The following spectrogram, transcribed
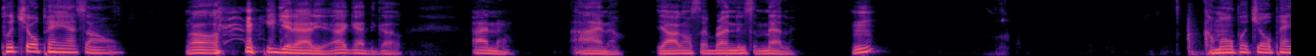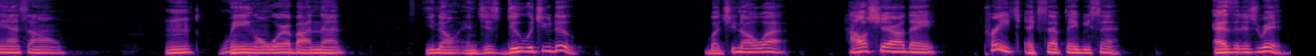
put your pants on. Oh, you get out of here. I got to go. I know. I know. Y'all gonna say, brother Newsom meddling. Hmm? Come on, put your pants on. Hmm? We ain't gonna worry about nothing. You know, and just do what you do. But you know what? How shall they preach except they be sent? As it is written,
